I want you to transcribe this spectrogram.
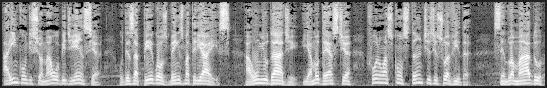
A incondicional obediência, o desapego aos bens materiais, a humildade e a modéstia foram as constantes de sua vida, sendo amado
